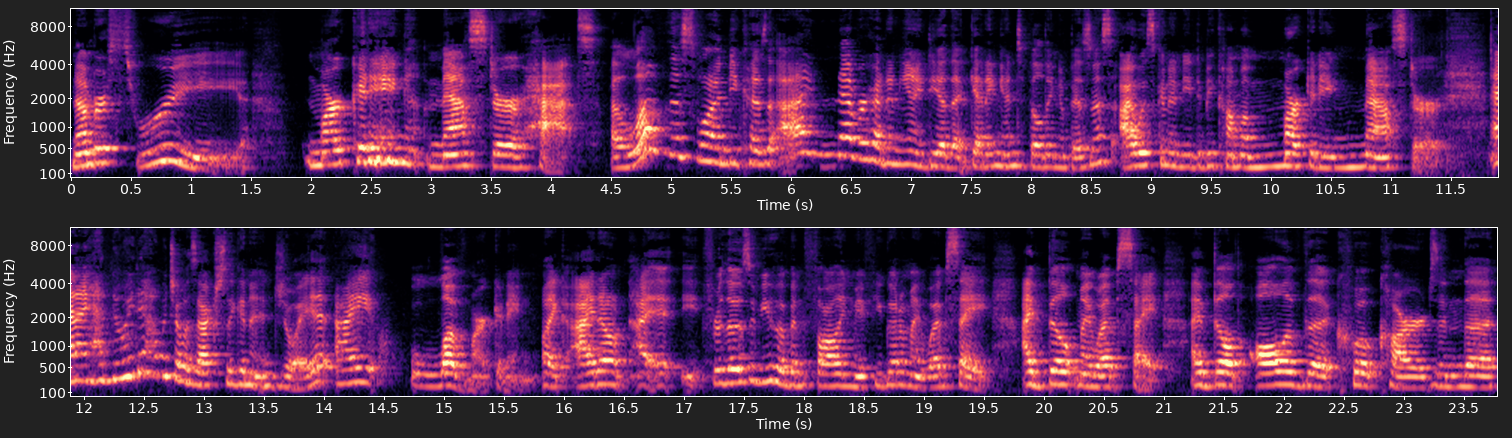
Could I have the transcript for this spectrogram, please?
Number three, marketing master hat. I love this one because I never had any idea that getting into building a business, I was going to need to become a marketing master. And I had no idea how much I was actually going to enjoy it. I love marketing. Like I don't I for those of you who have been following me if you go to my website, I built my website. I built all of the quote cards and the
